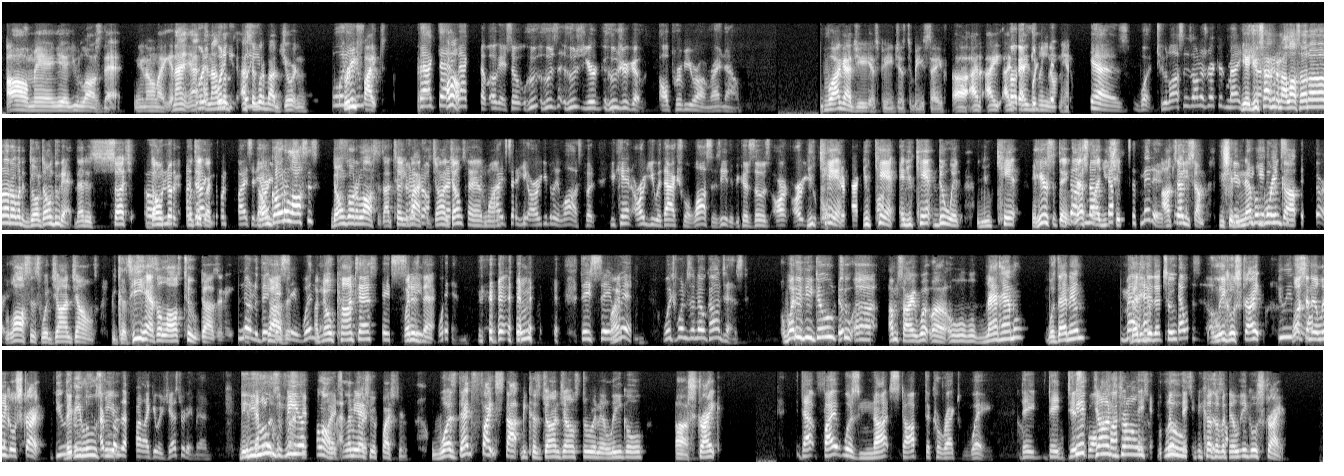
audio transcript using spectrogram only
Oh man, yeah, you lost that. You know, like, and I, I What- and I looked. you- I said, you- what about Jordan? What Three fights. back that on. back up. Okay, so who who's who's your who's your goat? I'll prove you wrong right now. Well, I got GSP just to be safe. Uh, I, I, I, Okay, I would lean on him. He has what two losses on his record, Matt? Yeah, you're talking about loss. Oh no, no, no, no, don't, don't do that. That is such. Oh don't no, do that. take I go into fights that he Don't go to losses. Don't go to losses. I tell you No, no, why, no, because Jon Jones has one. I said he arguably lost, but you can't argue with actual losses either because those aren't arguable. You can't. You can't, and you can't do it. You can't. And here's the thing. losses. That's why you should. submitted. I'll tell you something. You should Dude, he never bring up losses with Jon Jones because he has a loss too, doesn't he? No, no, they, they say win. A though. no contest. They What is that? Win. Hmm? they say What? win. Which one's a no contest? What did he do to? Uh, I'm sorry. What? Uh, uh, uh, Matt Hamill was that him? Matt that he Ham- did that too? That was oh, Illegal strike. you even What's an watch- illegal strike? you Did he lose I via? remember that fight like it was yesterday, man. Did he that lose via? Hold on. Let me ask you a question. Was that fight stopped because Jon Jones threw an illegal uh, strike? That fight was not stopped the correct way. They they Did. Jon Jones they- no, lose because of an illegal strike?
